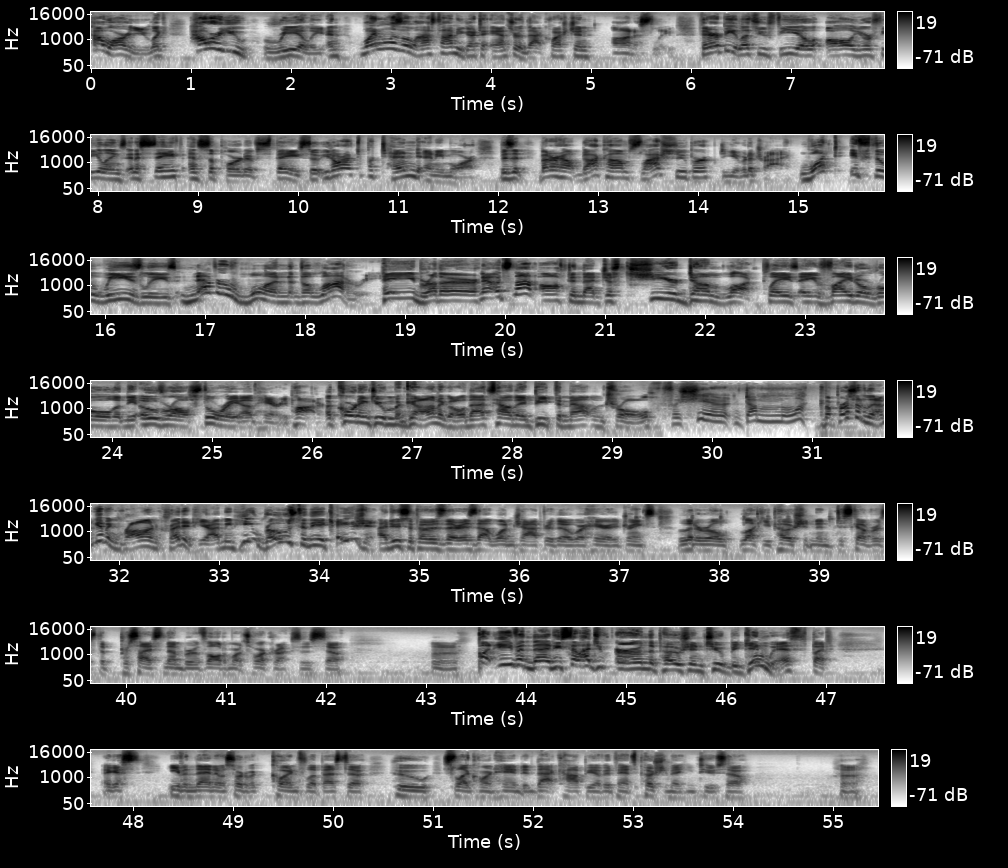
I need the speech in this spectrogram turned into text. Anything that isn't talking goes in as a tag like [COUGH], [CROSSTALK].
How are you? Like, how are you really? And when was the last time you got to answer that question honestly? Therapy lets you feel all your feelings in a safe and supportive space, so you don't have to pretend anymore. Visit betterhelp.com slash super to give it a try. What if the Weasleys never won the lottery? Hey, brother. Now, it's not often that just sheer dumb luck plays a vital role in the overall story of Harry Potter. According to McGonagall, that's how they beat the mountain troll. For sheer dumb luck. But personally, I'm giving Ron credit here. I mean, he rose to the occasion. I do suppose there is that one chapter, though, where Harry drinks literal lucky potion and discovers the precise number of Voldemort's Horcruxes, so. Hmm. But even then, he still had to earn the potion to begin with, but I guess even then it was sort of a coin flip as to who Slughorn handed that copy of Advanced Potion Making to, so.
